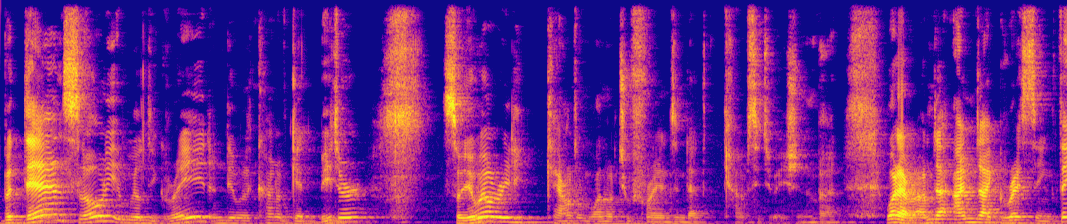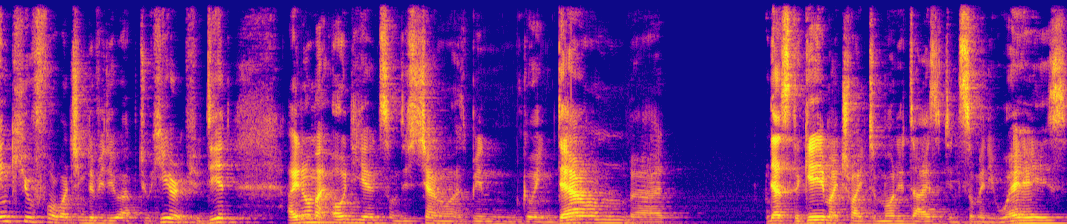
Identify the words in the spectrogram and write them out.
but then slowly it will degrade and they will kind of get bitter so you will really count on one or two friends in that kind of situation but whatever i'm, di- I'm digressing thank you for watching the video up to here if you did i know my audience on this channel has been going down but that's the game. I try to monetize it in so many ways.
